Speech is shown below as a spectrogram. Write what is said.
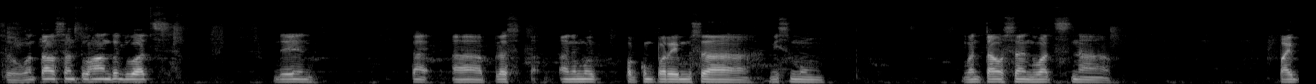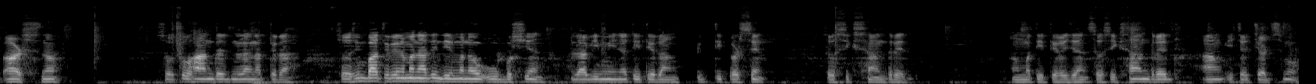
So 1200 watts. Then ah, plus ano mo pagkumpare mo sa mismong 1000 watts na 5 hours no? So 200 na lang natira So, yung battery naman natin, hindi naman nauubos yan. Lagi may natitirang 50%. So, 600 ang matitira dyan. So, 600 ang i-charge mo.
